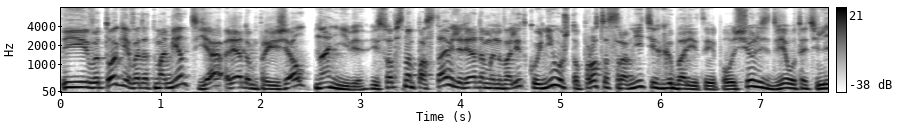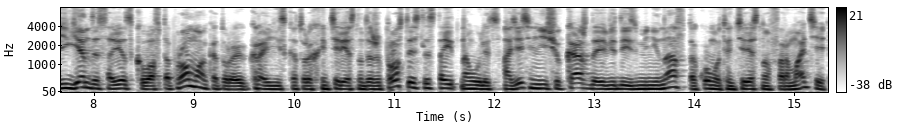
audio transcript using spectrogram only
И в итоге в этот момент я рядом проезжал на Ниве. И, собственно, поставили рядом инвалидку и Ниву, чтобы просто сравнить их габариты. И получились две вот эти легенды советского автопрома, которые, крайне из которых интересно даже просто, если стоит на улице. А здесь они еще каждая видоизменена в таком вот интересном формате.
